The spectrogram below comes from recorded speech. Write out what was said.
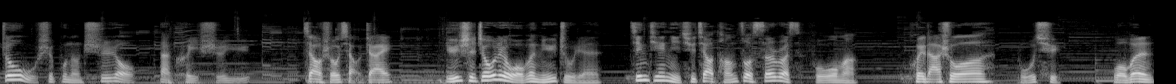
周五是不能吃肉，但可以食鱼，教守小斋。”于是周六，我问女主人：“今天你去教堂做 service 服务吗？”回答说：“不去。”我问：“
